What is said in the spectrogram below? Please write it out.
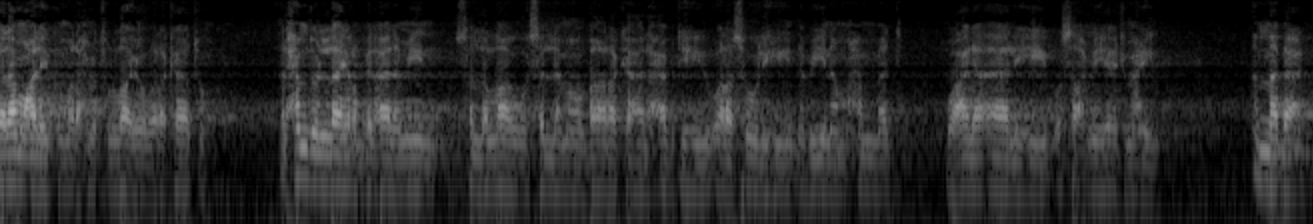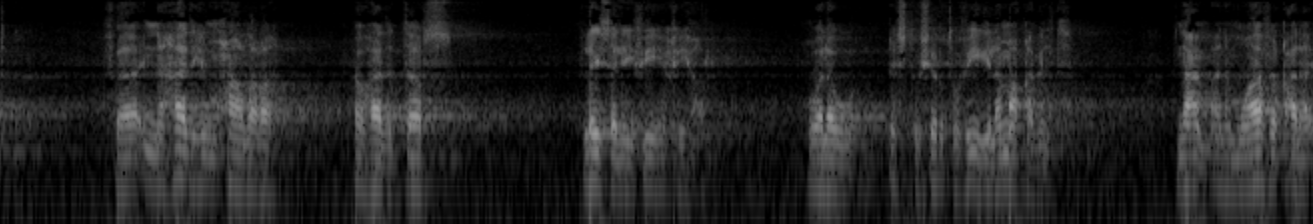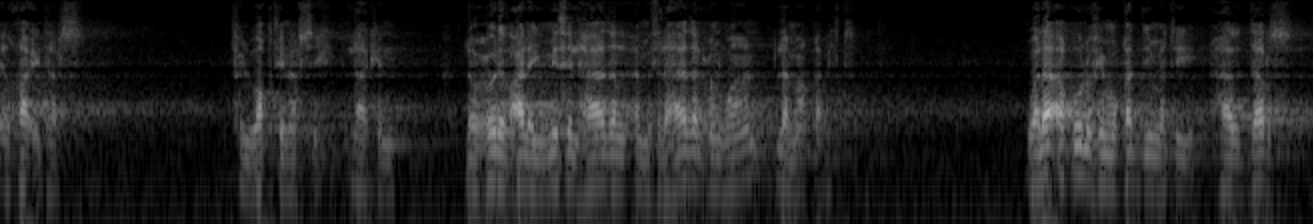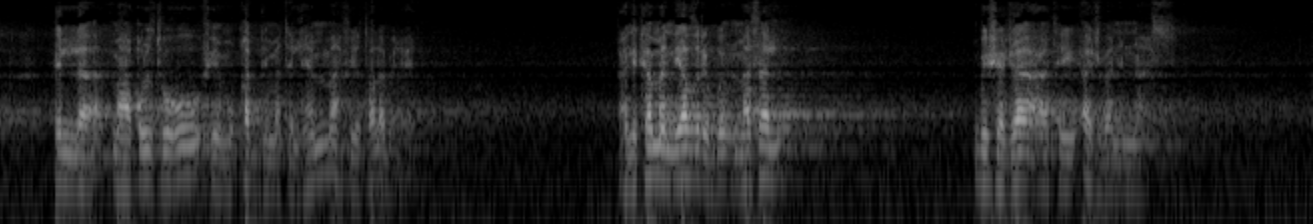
السلام عليكم ورحمة الله وبركاته. الحمد لله رب العالمين صلى الله وسلم وبارك على عبده ورسوله نبينا محمد وعلى آله وصحبه أجمعين. أما بعد فإن هذه المحاضرة أو هذا الدرس ليس لي فيه خيار ولو استشرت فيه لما قبلت. نعم أنا موافق على إلقاء درس. في الوقت نفسه لكن لو عرض علي مثل هذا مثل هذا العنوان لما قبلت. ولا أقول في مقدمة هذا الدرس إلا ما قلته في مقدمة الهمة في طلب العلم. يعني كمن يضرب المثل بشجاعة أجبن الناس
